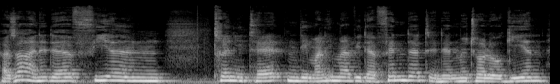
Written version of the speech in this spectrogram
also eine der vielen Trinitäten, die man immer wieder findet in den Mythologien,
